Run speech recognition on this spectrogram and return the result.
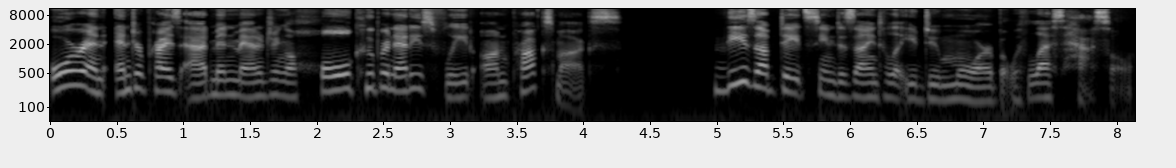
or an enterprise admin managing a whole Kubernetes fleet on Proxmox, these updates seem designed to let you do more, but with less hassle,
